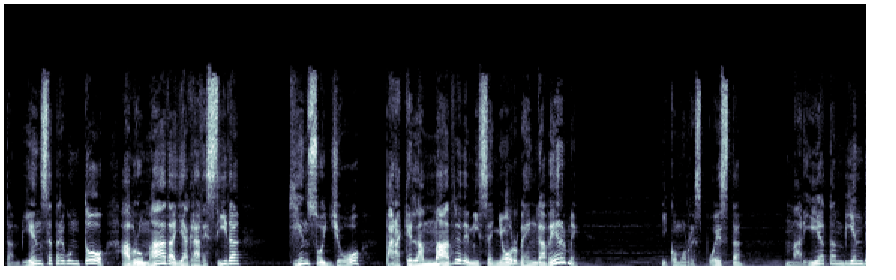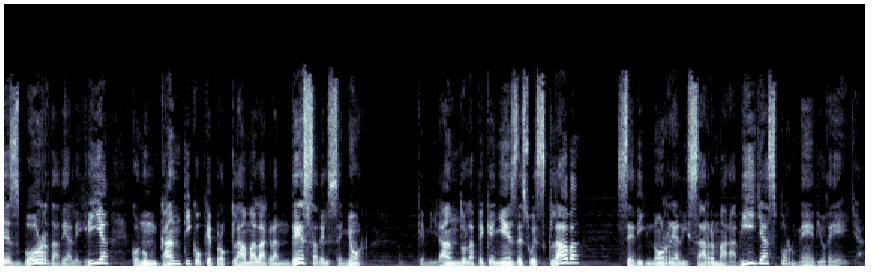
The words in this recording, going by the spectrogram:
también se preguntó, abrumada y agradecida, ¿quién soy yo para que la madre de mi Señor venga a verme? Y como respuesta, María también desborda de alegría con un cántico que proclama la grandeza del Señor, que mirando la pequeñez de su esclava, se dignó realizar maravillas por medio de ella.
